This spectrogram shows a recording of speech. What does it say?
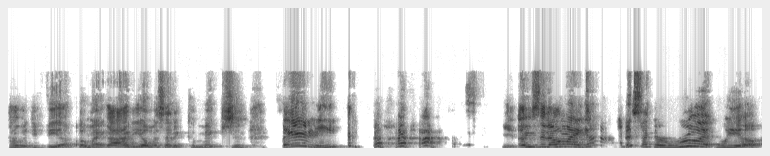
How would you feel? Oh my God, he almost had a conviction. 30? He oh, said, Oh my God, it's like a roulette wheel.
